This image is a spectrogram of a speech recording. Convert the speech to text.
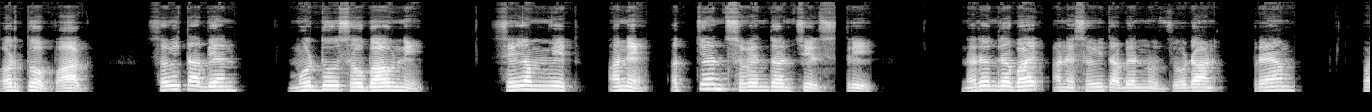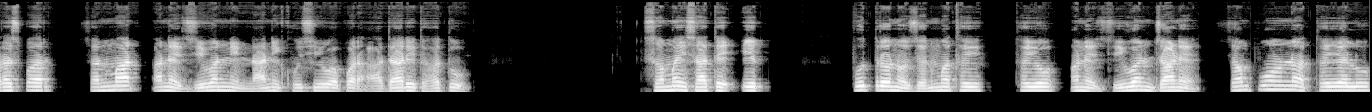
અડધો ભાગ. સવિતાબેન મૃદુ સ્વભાવની, સંયમિત અને અત્યંત સંવેદનશીલ સ્ત્રી. નરેન્દ્રભાઈ અને સવિતાબેનનું જોડાણ, પ્રેમ, પરસ્પર સન્માન અને જીવનની નાની ખુશીઓ પર આધારિત હતું. સમય સાથે એક પુત્રનો જન્મ થયો અને જીવન જાણે સંપૂર્ણ થયેલું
